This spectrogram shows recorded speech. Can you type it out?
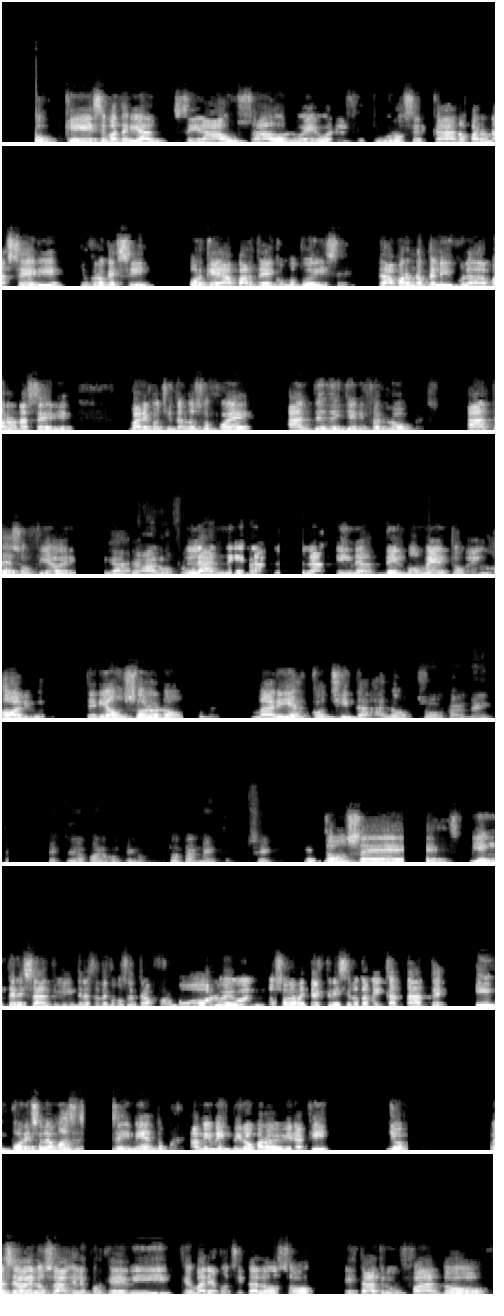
que ese material será usado luego en el futuro cercano para una serie. Yo creo que sí, porque aparte de, como tú dices, da para una película, da para una serie. María Conchita Alonso fue antes de Jennifer López, antes de Sofía Vergara. Claro, la nena latina del momento en Hollywood tenía un solo nombre, María Conchita Alonso. Totalmente. Estoy de acuerdo contigo, totalmente, sí. Entonces, bien interesante, bien interesante cómo se transformó luego en no solamente actriz, sino también cantante, y por eso le vamos a hacer seguimiento. A mí me inspiró para vivir aquí. Yo empecé a ver Los Ángeles porque vi que María Conchita Alonso estaba triunfando,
